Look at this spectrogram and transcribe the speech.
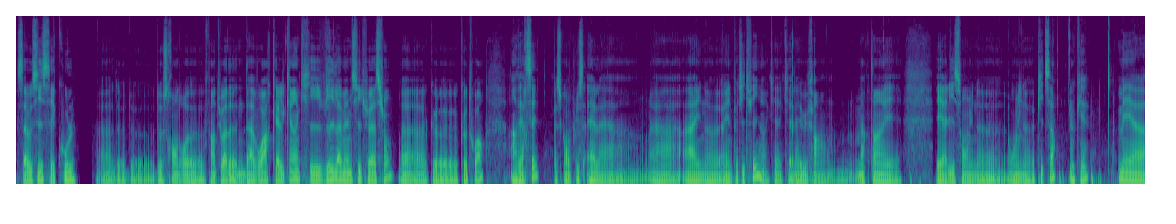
Ça aussi, c'est cool. Euh, De, de, de se rendre, enfin tu vois, d'avoir quelqu'un qui vit la même situation euh, que, que toi, inversé, parce qu'en plus elle a, a, a une, a une petite fille qui- qu'elle a eu, enfin Martin et, et Alice ont une, ont une petite sœur. Ok. Mais, euh,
